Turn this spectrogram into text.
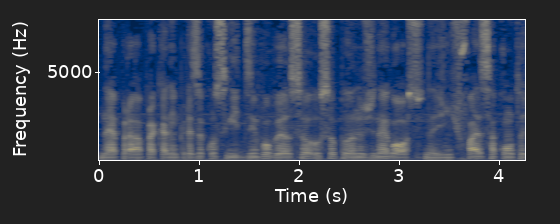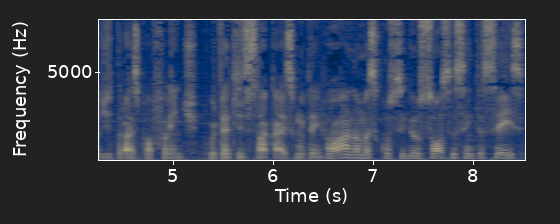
Né, para aquela empresa conseguir desenvolver o seu, o seu plano de negócio. Né? A gente faz essa conta de trás para frente. Importante destacar isso. Muita gente fala, ah, não, mas conseguiu só 66.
